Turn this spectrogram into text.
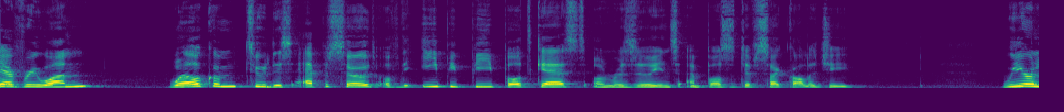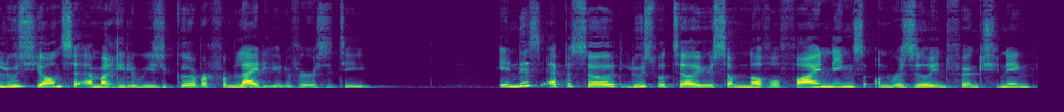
Hi, everyone. Welcome to this episode of the EPP podcast on resilience and positive psychology. We are Loes Janssen and Marie-Louise Kullberg from Leiden University. In this episode, Loes will tell you some novel findings on resilient functioning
